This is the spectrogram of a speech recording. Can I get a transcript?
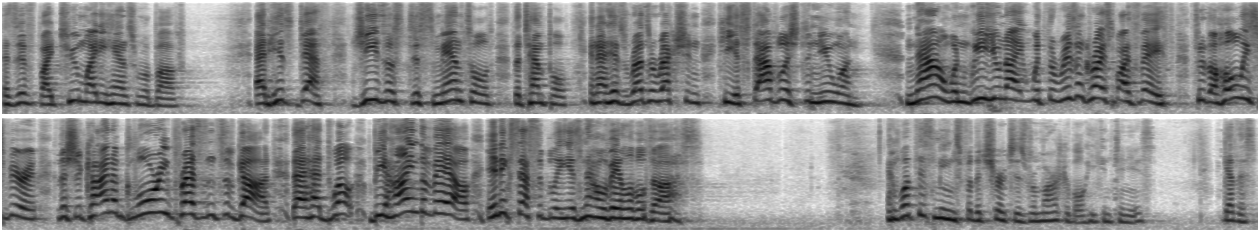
as if by two mighty hands from above. At his death, Jesus dismantled the temple, and at his resurrection, he established a new one. Now, when we unite with the risen Christ by faith through the Holy Spirit, the Shekinah glory presence of God that had dwelt behind the veil inaccessibly is now available to us. And what this means for the church is remarkable, he continues. Get this.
